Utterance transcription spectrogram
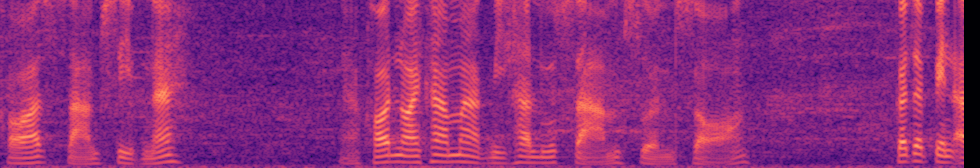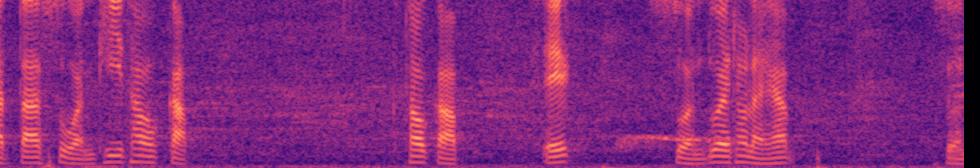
cos 30 นะ คอสน้อยค่ามากมีค่ารูท3ส่วน2ก็จะเป็นอัตราส่วนที่เท่ากับ เท่ากับ x ส่วนด้วยเท่าไหร่ครับ ส่วน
